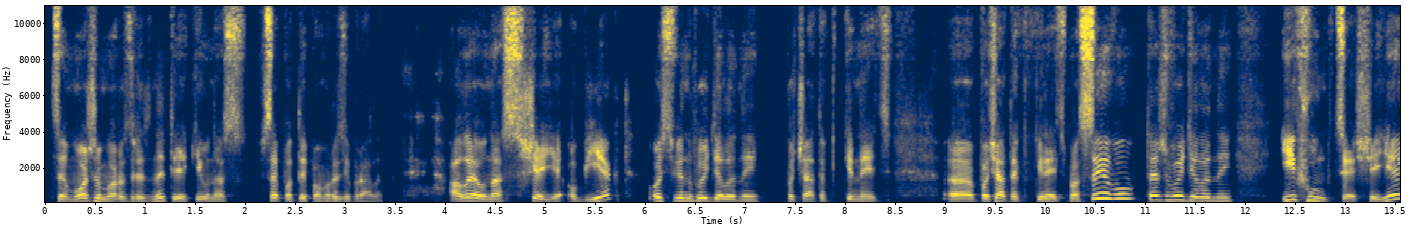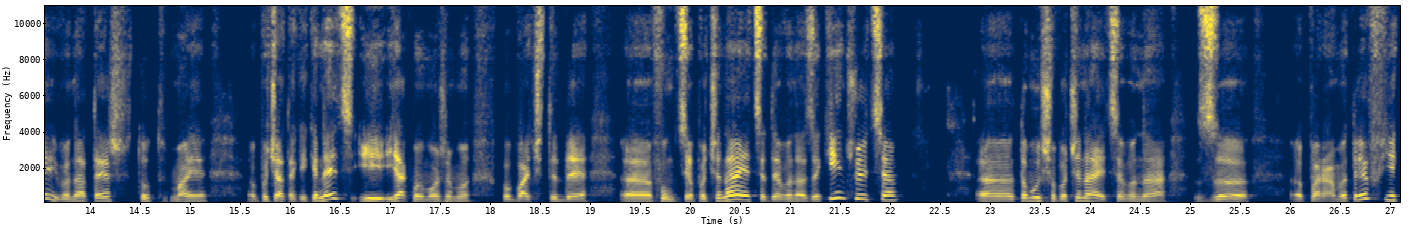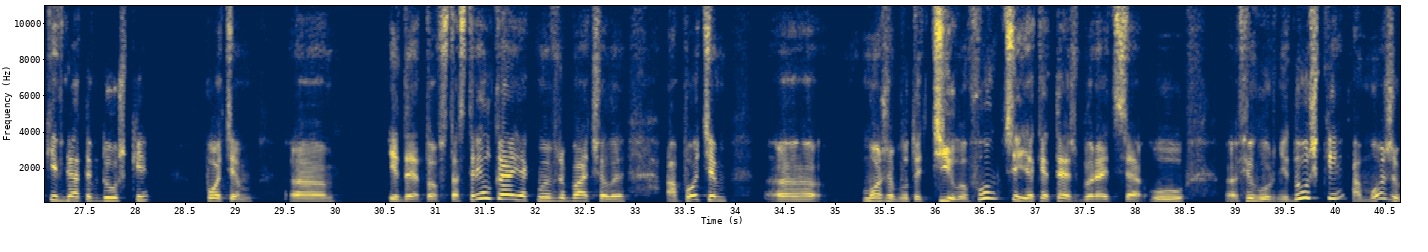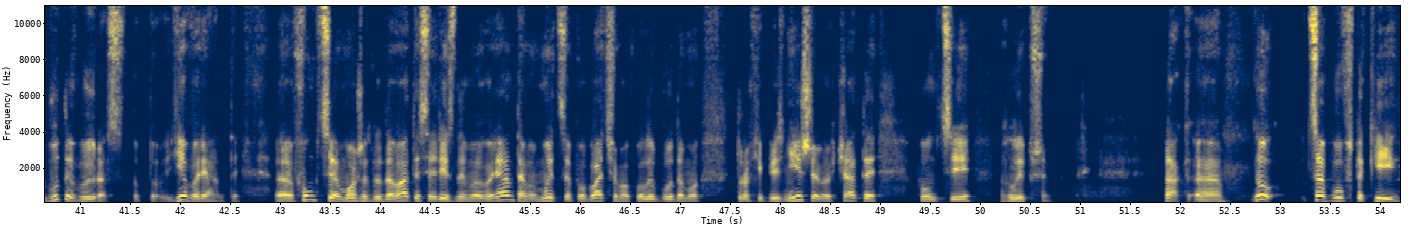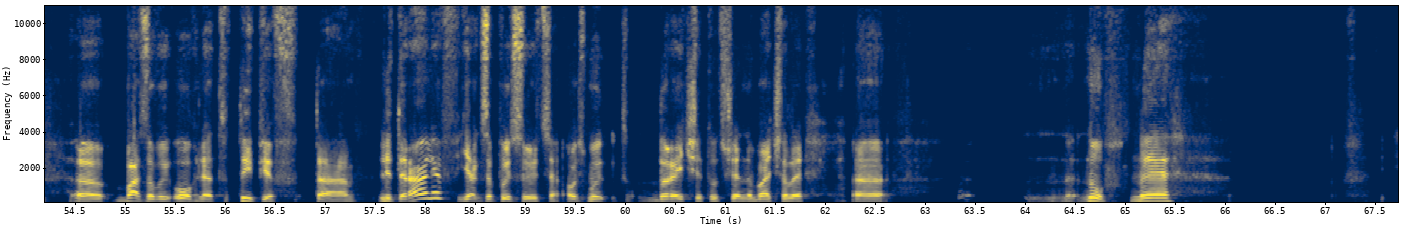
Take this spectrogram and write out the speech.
це можемо розрізнити, які у нас все по типам розібрали. Але у нас ще є об'єкт, ось він виділений, початок кінець. Е, Початок кінець масиву теж виділений. І функція ще є, і вона теж тут має початок і кінець. І як ми можемо побачити, де е, функція починається, де вона закінчується, е, тому що починається вона з е, параметрів, які взяти в дужки, потім е, іде товста стрілка, як ми вже бачили, а потім е, може бути тіло функції, яке теж береться у фігурні дужки, а може бути вираз. Тобто є варіанти. Е, Функція може задаватися різними варіантами. Ми це побачимо, коли будемо трохи пізніше вивчати функції глибше. Так, е, ну, це був такий е, базовий огляд типів та літералів, як записуються. Ось ми, до речі, тут ще не бачили. Е, ну, не,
